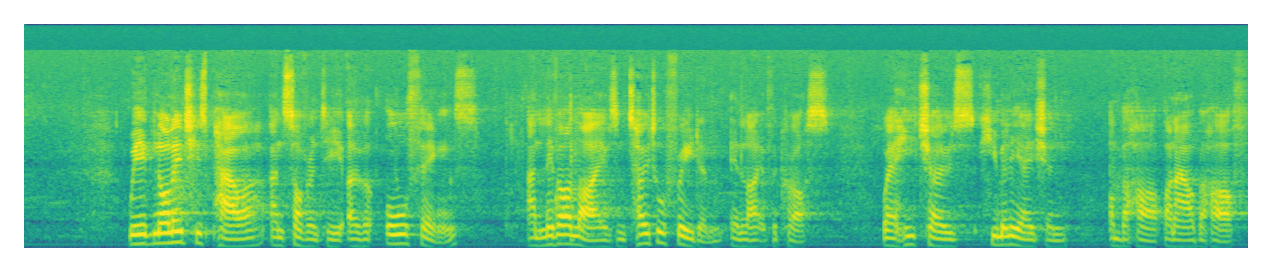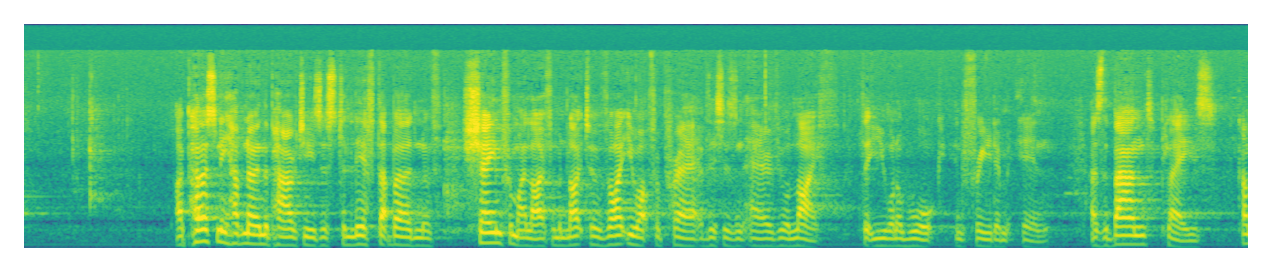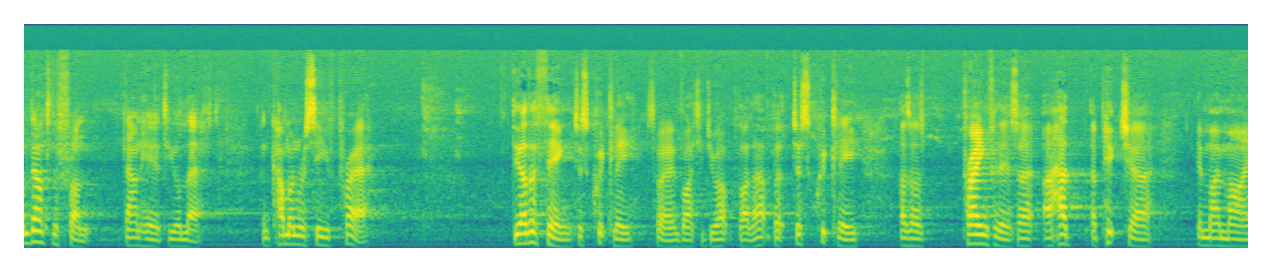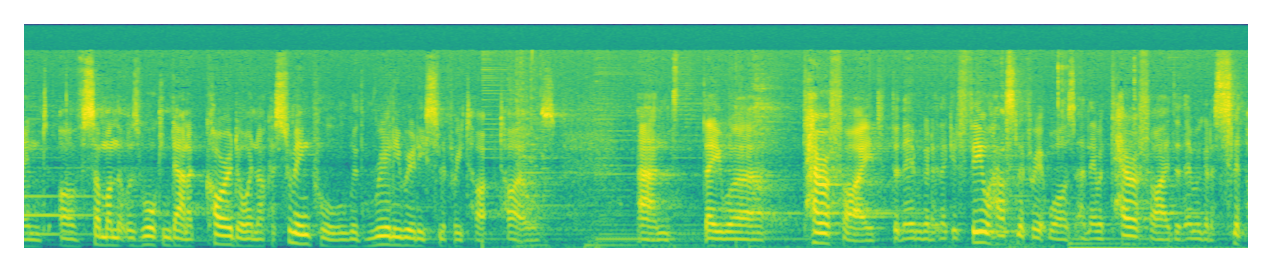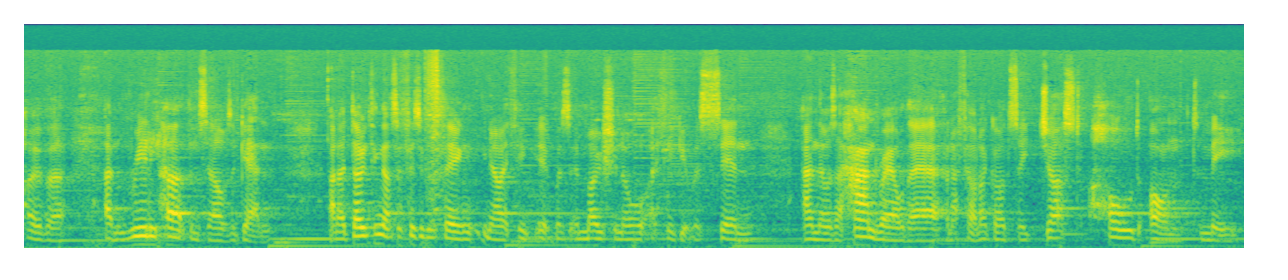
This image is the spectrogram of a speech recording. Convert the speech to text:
We acknowledge his power and sovereignty over all things and live our lives in total freedom in light of the cross, where he chose humiliation on, behalf, on our behalf. I personally have known the power of Jesus to lift that burden of shame from my life and would like to invite you up for prayer if this is an area of your life that you want to walk in freedom in. As the band plays, come down to the front, down here to your left, and come and receive prayer. The other thing, just quickly, sorry I invited you up like that, but just quickly, as I was praying for this, I, I had a picture in my mind of someone that was walking down a corridor in like a swimming pool with really, really slippery t- tiles. And they were terrified that they were going to, they could feel how slippery it was, and they were terrified that they were going to slip over and really hurt themselves again. And I don't think that's a physical thing. You know, I think it was emotional. I think it was sin and there was a handrail there, and I felt like God say, just hold on to me.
